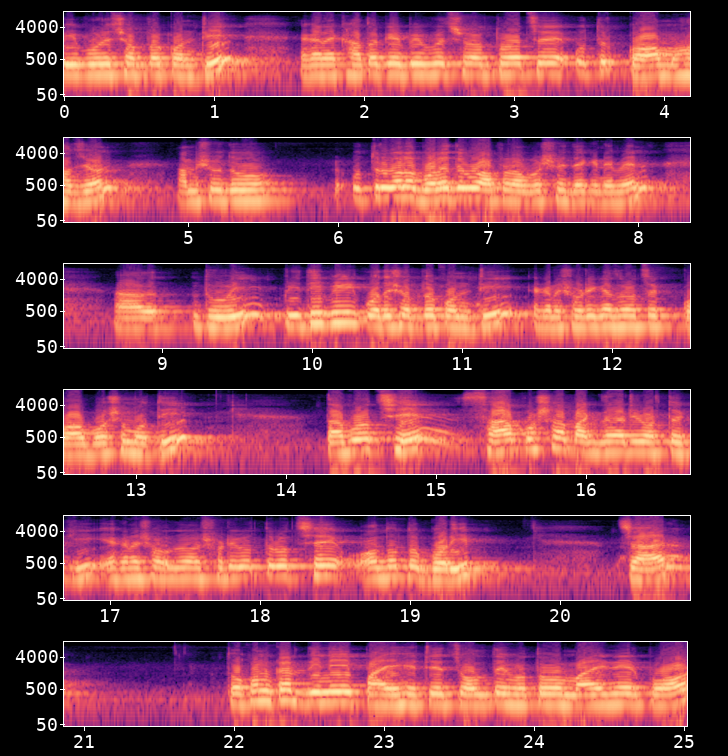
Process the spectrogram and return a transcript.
বিপরীত শব্দ কোনটি? এখানে খাতকের বিপরীত শব্দ হচ্ছে উত্তর ক, মহাজন। আমি শুধু উত্তরগুলো বলে দেবো, আপনারা অবশ্যই দেখে নেবেন। দুই, পৃথিবীর প্রতিশব্দ কোনটি? এখানে সঠিক অ্যান্সার হচ্ছে ক, বসুমতী। তারপর হচ্ছে, সা পোষা বাগদানাটির অর্থ কি? এখানে সঠিক উত্তর হচ্ছে অত্যন্ত গরিব। চার, তখনকার দিনে পায়ে হেঁটে চলতে হতো মাইনের পর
